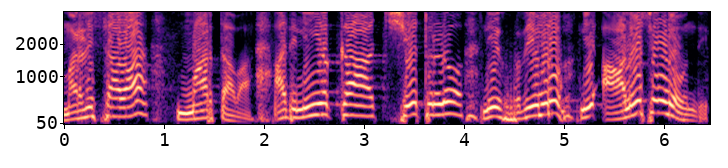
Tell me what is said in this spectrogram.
మరణిస్తావా మారతావా? అది నీ యొక్క చేతులలో నీ హృదయంలో నీ ఆలోచనలో ఉంది.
